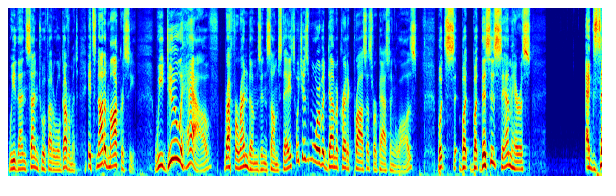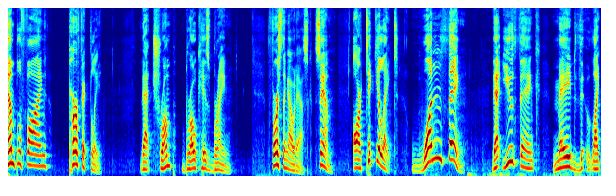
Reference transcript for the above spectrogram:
We then send to a federal government. It's not a democracy. We do have referendums in some states, which is more of a democratic process for passing laws. But but but this is Sam Harris exemplifying perfectly that Trump broke his brain. First thing I would ask, Sam, articulate one thing that you think made the, like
